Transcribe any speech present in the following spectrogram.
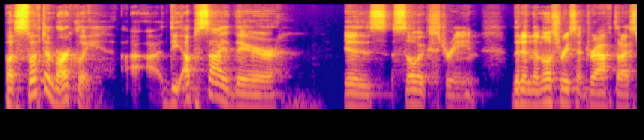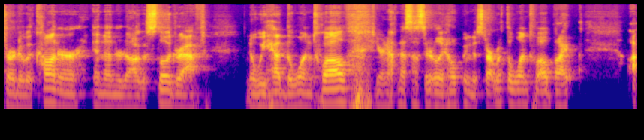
But Swift and Barkley, uh, the upside there is so extreme that in the most recent draft that I started with Connor and Underdog, a slow draft, you know, we had the 112. You're not necessarily hoping to start with the 112, but I,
